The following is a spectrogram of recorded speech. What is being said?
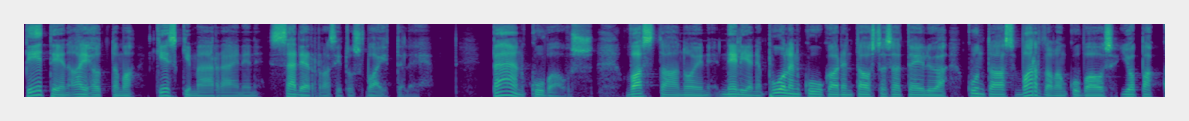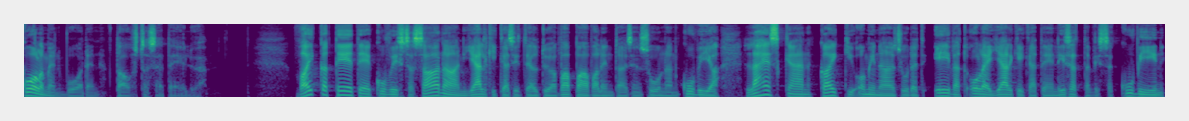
TTn aiheuttama keskimääräinen säderasitus vaihtelee. Pään kuvaus vastaa noin neljän puolen kuukauden taustasäteilyä, kun taas vartalon kuvaus jopa kolmen vuoden taustasäteilyä. Vaikka TT-kuvissa saadaan jälkikäsiteltyä vapaavalintaisen suunnan kuvia, läheskään kaikki ominaisuudet eivät ole jälkikäteen lisättävissä kuviin,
